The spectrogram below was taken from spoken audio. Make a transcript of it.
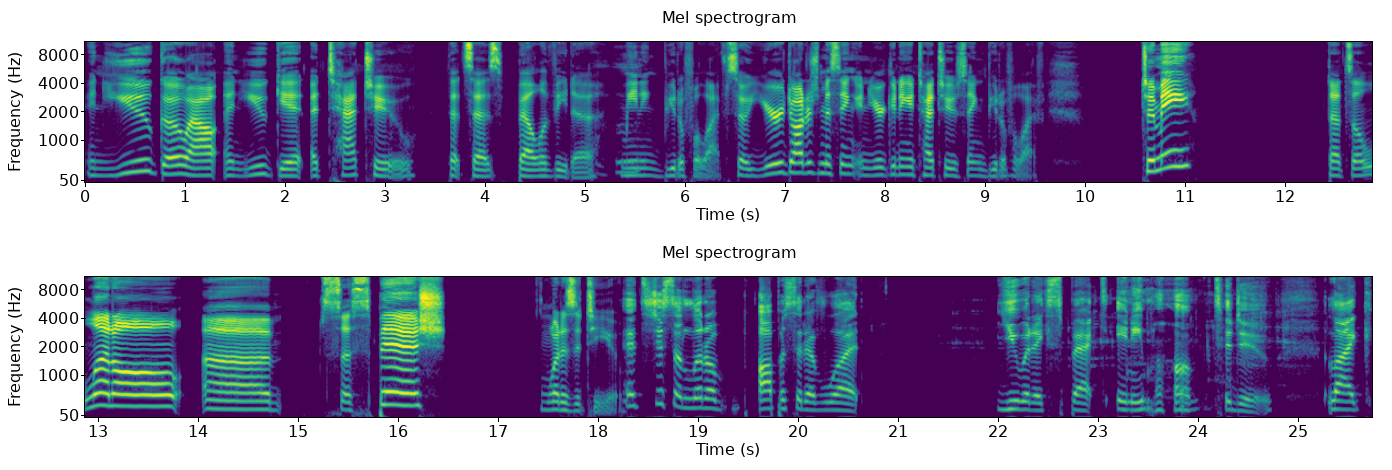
and you go out and you get a tattoo that says Bella Vita, Mhm. meaning beautiful life. So your daughter's missing, and you're getting a tattoo saying beautiful life. To me, that's a little uh, suspicious. What is it to you? It's just a little opposite of what you would expect any mom to do. Like,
